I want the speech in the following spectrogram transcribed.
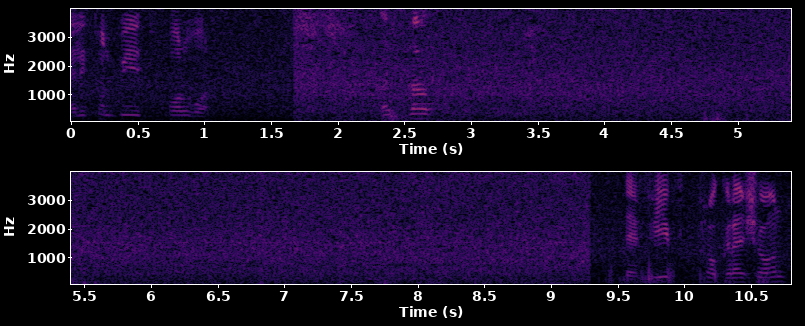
a little bit forward. Like that. The fifth progression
